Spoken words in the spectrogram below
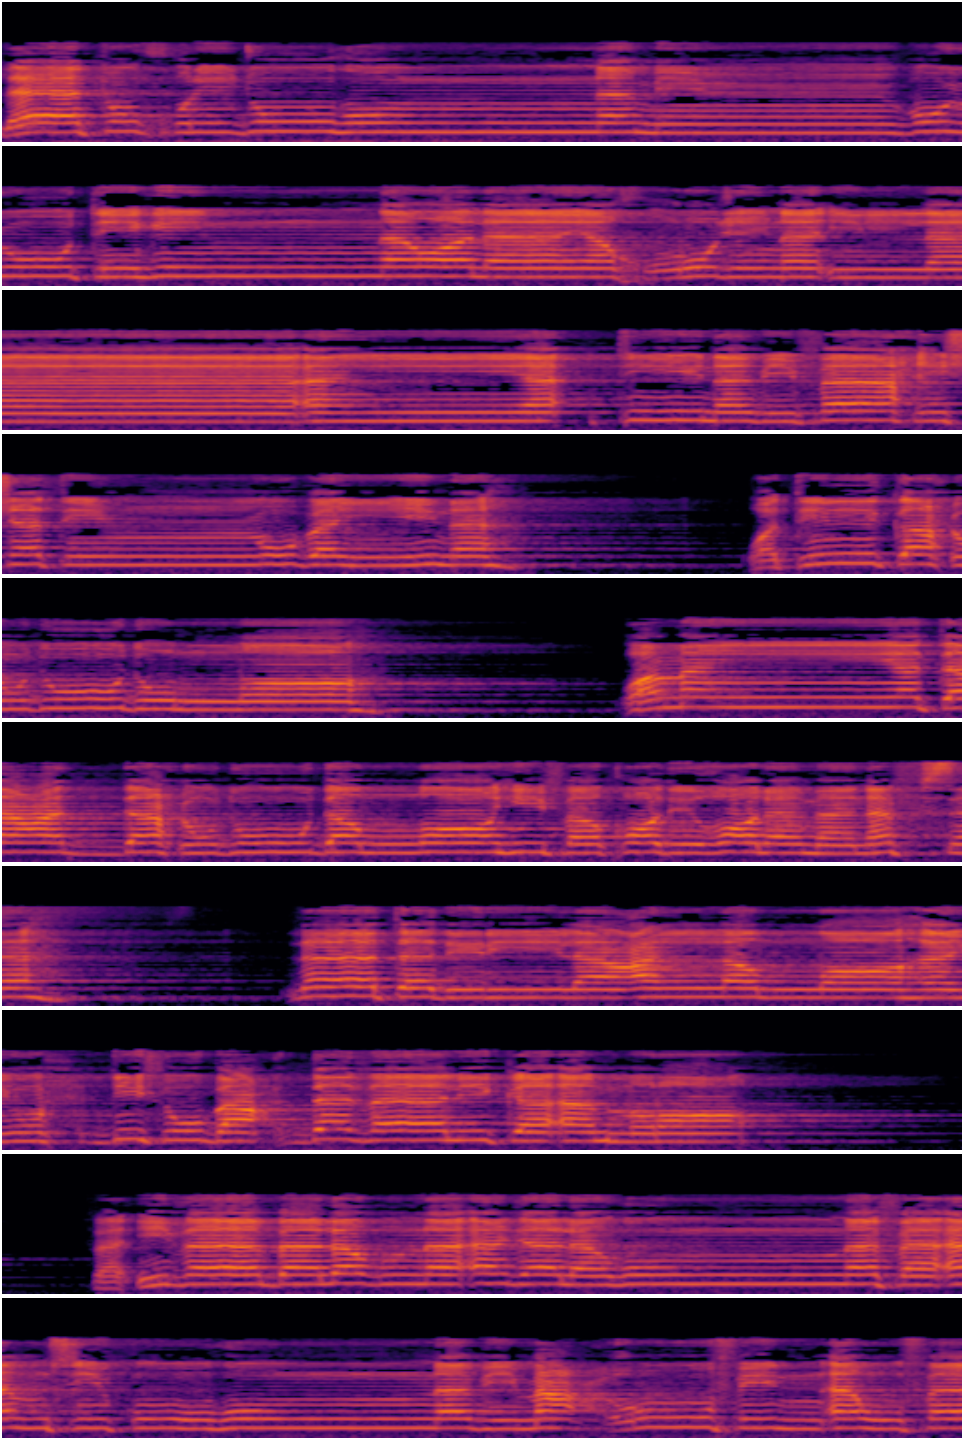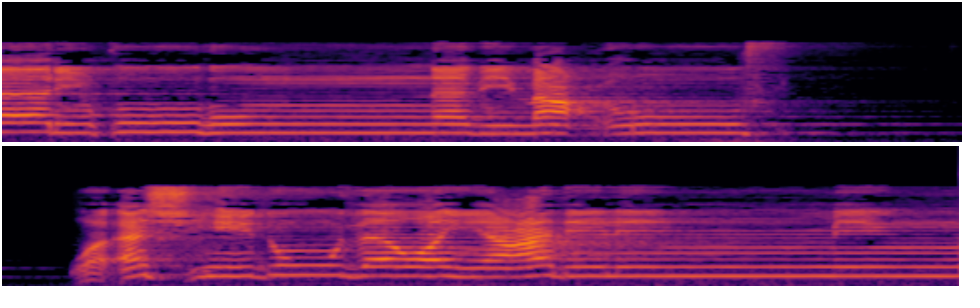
لا تخرجوهن من بيوتهن ولا يخرجن إلا أن يأتين بفاحشة مبينة وتلك حدود الله ومن يتعد حدود الله فقد ظلم نفسه لا تدري لعل الله يحدث بعد ذلك أمرا. فإذا بلغن أجلهن فأمسكوهن بمعروف أو فارقوهن بمعروف. وأشهدوا ذوي عدل منكم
